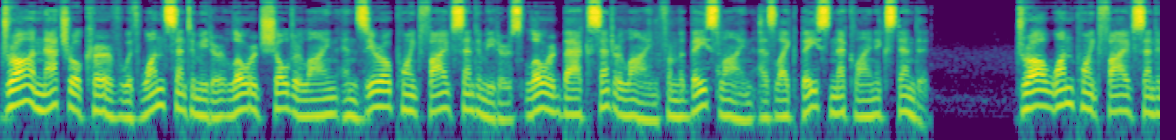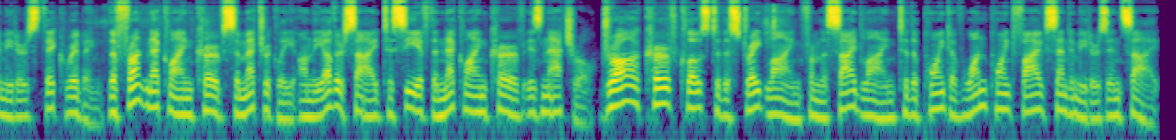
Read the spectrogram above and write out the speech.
Draw a natural curve with 1 cm lowered shoulder line and 0.5 cm lowered back center line from the base line as like base neckline extended. Draw 1.5 cm thick ribbing. The front neckline curves symmetrically on the other side to see if the neckline curve is natural. Draw a curve close to the straight line from the side line to the point of 1.5 cm inside.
